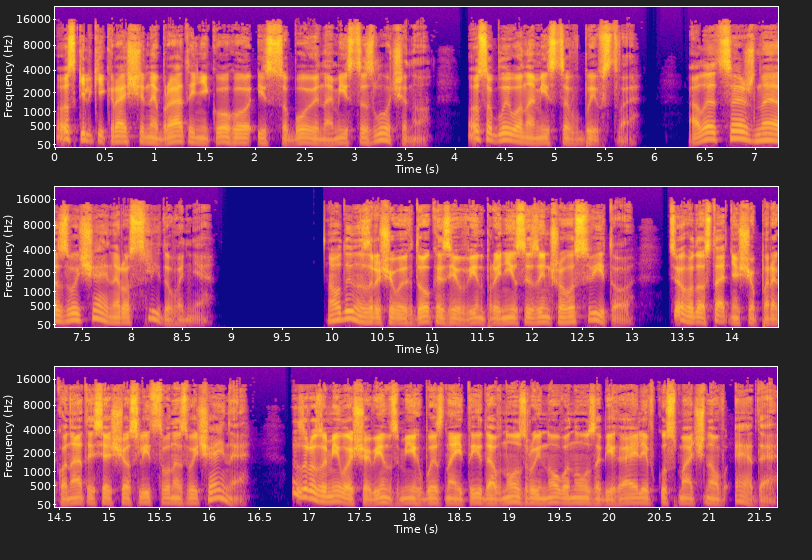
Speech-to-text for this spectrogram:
оскільки краще не брати нікого із собою на місце злочину, особливо на місце вбивства. Але це ж не звичайне розслідування. Один з речових доказів він приніс із іншого світу. Цього достатньо, щоб переконатися, що слідство незвичайне. Зрозуміло, що він зміг би знайти давно зруйновану забігайлівку смачно в Еде,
